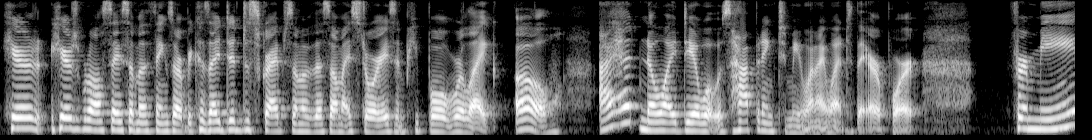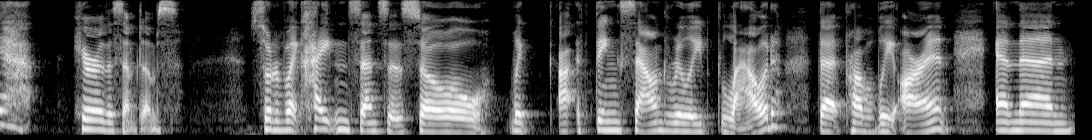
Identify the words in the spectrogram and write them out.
here here's what I'll say. Some of the things are because I did describe some of this on my stories, and people were like, "Oh, I had no idea what was happening to me when I went to the airport." For me, here are the symptoms. Sort of like heightened senses. So, like uh, things sound really loud that probably aren't and then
